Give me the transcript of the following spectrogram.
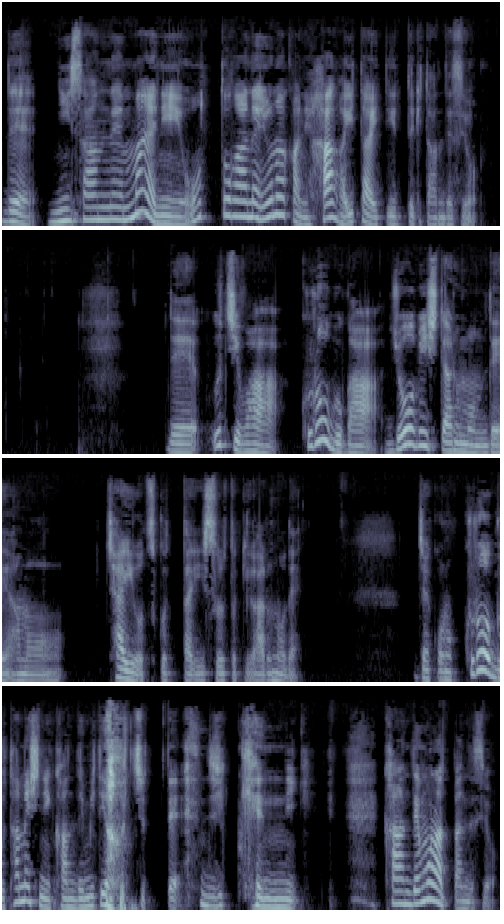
で、2、3年前に夫がね、夜中に歯が痛いって言ってきたんですよ。で、うちはクローブが常備してあるもんで、あの、チャイを作ったりする時があるので。じゃあこのクローブ試しに噛んでみてよって言って、実験に噛んでもらったんですよ。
